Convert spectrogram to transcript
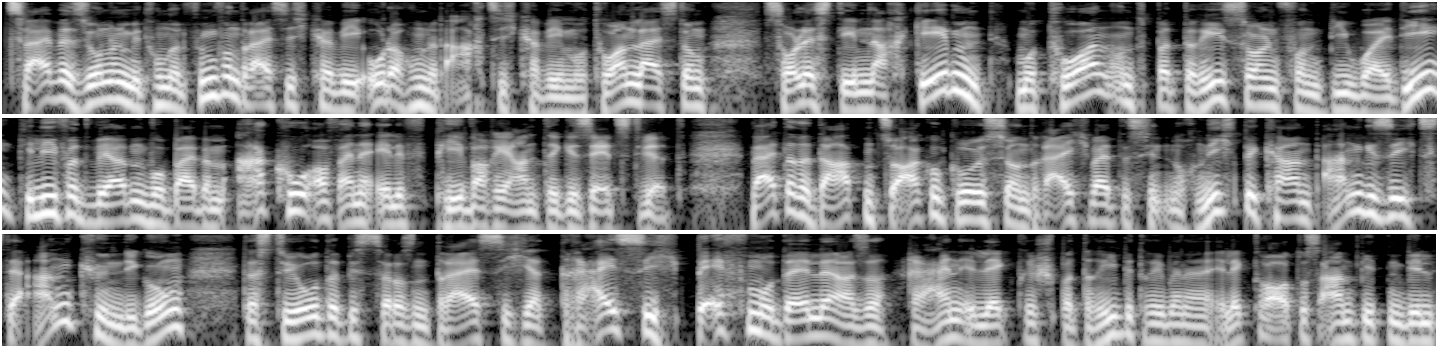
Zwei Versionen mit 135 kW oder 180 kW Motorenleistung soll es demnach geben. Motoren und Batterie sollen von BYD geliefert werden, wobei beim Akku auf eine LFP-Variante gesetzt wird. Weitere Daten zur Akkugröße und Reichweite sind noch nicht bekannt. Angesichts der Ankündigung, dass Toyota bis 2030 ja 30 BEV-Modelle, also rein elektrisch batteriebetriebene Elektroautos anbieten will,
